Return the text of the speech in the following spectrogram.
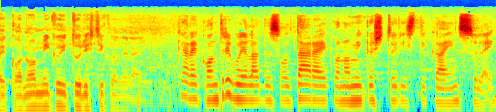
económico y turístico de la isla. Care contribuie la dezvoltarea economică și turistică a insulei.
